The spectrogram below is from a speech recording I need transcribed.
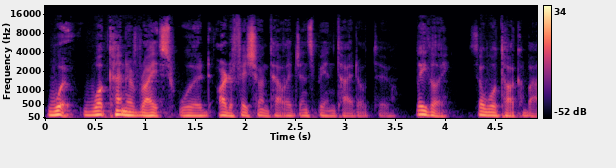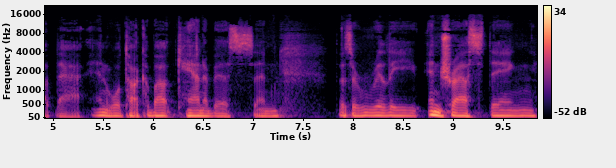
what what kind of rights would artificial intelligence be entitled to legally? So we'll talk about that, and we'll talk about cannabis, and there's a really interesting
